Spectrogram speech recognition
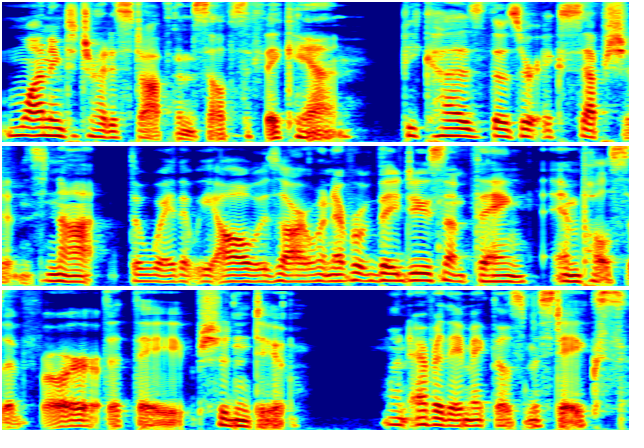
wanting to try to stop themselves if they can, because those are exceptions, not the way that we always are whenever they do something impulsive or that they shouldn't do, whenever they make those mistakes.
